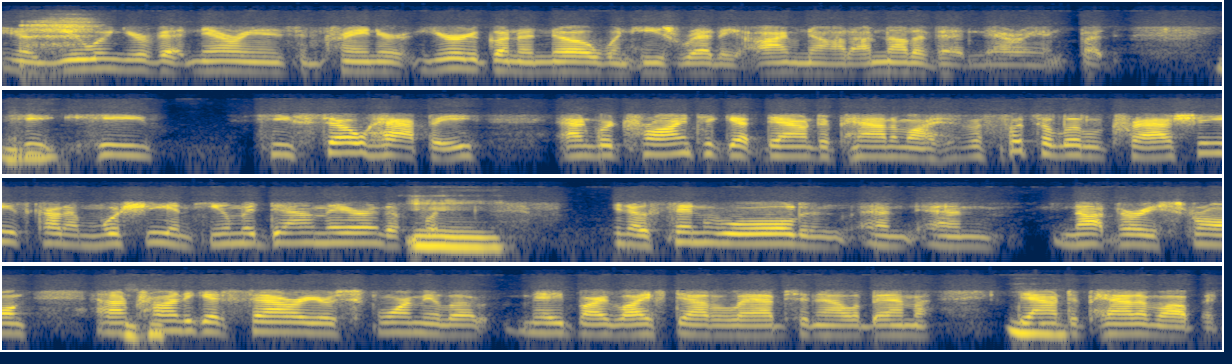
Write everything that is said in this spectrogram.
You know, you and your veterinarians and trainer, you're going to know when he's ready. I'm not. I'm not a veterinarian, but he Mm-hmm. he he's so happy and we're trying to get down to panama the foot's a little trashy it's kind of mushy and humid down there and the foot Mm. you know thin walled and and and not very strong and i'm Mhm. trying to get farrier's formula made by life data labs in alabama down to panama but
